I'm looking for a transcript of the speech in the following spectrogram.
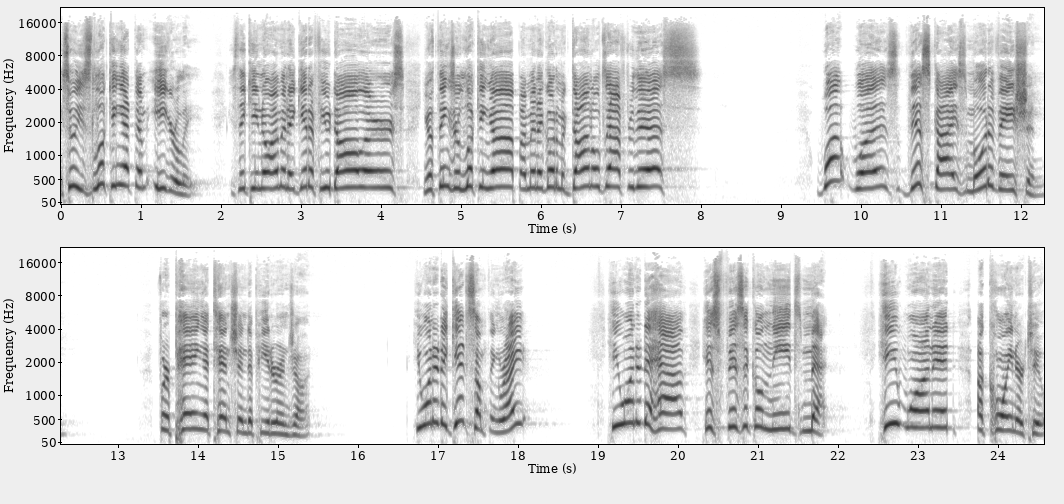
So he's looking at them eagerly. He's thinking, you know, I'm going to get a few dollars. You know, things are looking up. I'm going to go to McDonald's after this. What was this guy's motivation for paying attention to Peter and John? He wanted to get something, right? He wanted to have his physical needs met. He wanted a coin or two.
